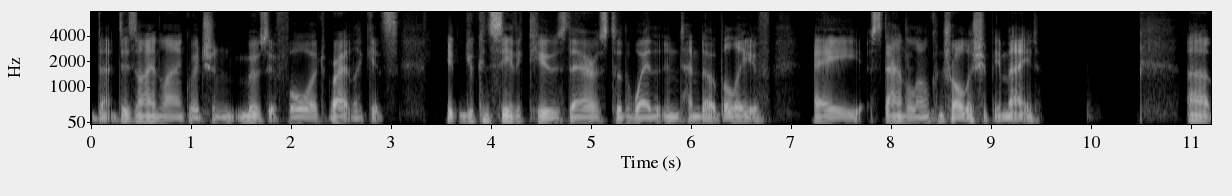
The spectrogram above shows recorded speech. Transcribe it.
that design language and moves it forward. Right, like it's it. You can see the cues there as to the way that Nintendo believe a standalone controller should be made. Uh,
